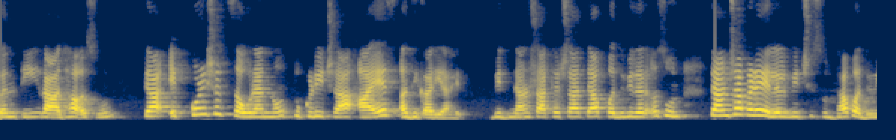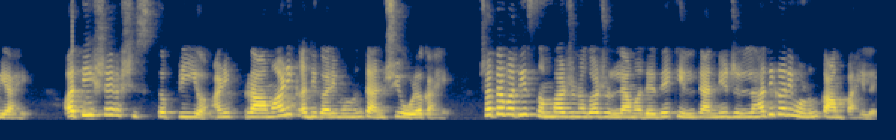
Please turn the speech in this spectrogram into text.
गंती राधा असून त्या एकोणीसशे चौऱ्याण्णव तुकडीच्या आय एस अधिकारी आहेत. विज्ञान शाखेच्या त्या पदवीधर असून त्यांच्याकडे एल एल बीची सुद्धा पदवी आहे. अतिशय शिस्तप्रिय आणि प्रामाणिक अधिकारी म्हणून त्यांची ओळख आहे. छत्रपती संभाजीनगर जिल्ह्यामध्ये देखील त्यांनी जिल्हाधिकारी म्हणून काम पाहिलंय.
